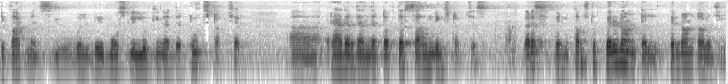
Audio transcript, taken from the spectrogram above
departments, you will be mostly looking at the tooth structure uh, rather than that of the surrounding structures. Whereas when it comes to periodontal periodontology,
